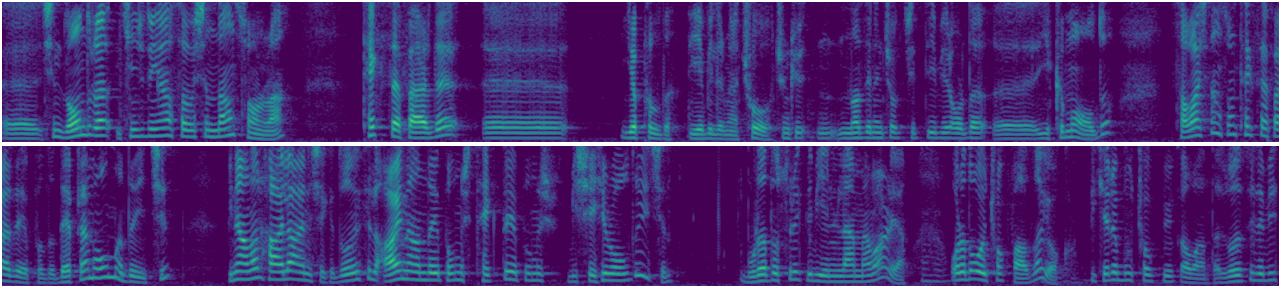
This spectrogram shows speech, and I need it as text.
e, şimdi Londra 2. Dünya Savaşı'ndan sonra tek seferde e, yapıldı diyebilirim yani çoğu. Çünkü Nazi'nin çok ciddi bir orada e, yıkımı oldu. Savaştan sonra tek seferde yapıldı. Deprem olmadığı için binalar hala aynı şekilde. Dolayısıyla aynı anda yapılmış, tekte yapılmış bir şehir olduğu için burada sürekli bir yenilenme var ya. Orada o çok fazla yok. Bir kere bu çok büyük avantaj. Dolayısıyla bir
